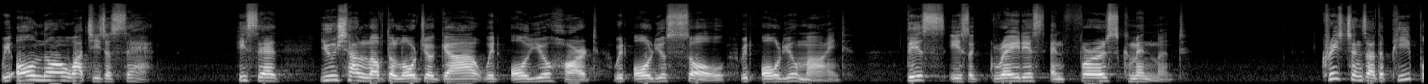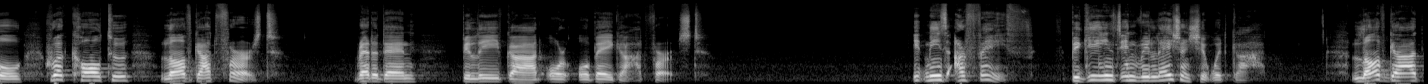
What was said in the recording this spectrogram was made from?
We all know what Jesus said. He said, You shall love the Lord your God with all your heart, with all your soul, with all your mind. This is the greatest and first commandment. Christians are the people who are called to love God first rather than believe God or obey God first. It means our faith begins in relationship with God. Love God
